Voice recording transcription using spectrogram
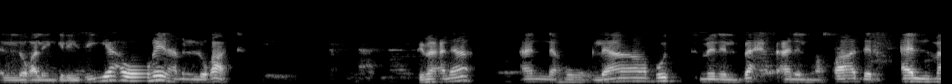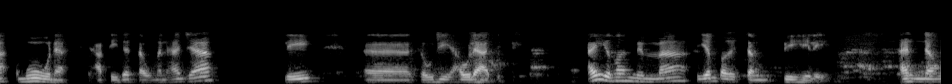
اللغة الإنجليزية أو غيرها من اللغات. بمعنى أنه لابد من البحث عن المصادر المأمونة في عقيدتها ومنهجها لتوجيه أولادك. أيضا مما ينبغي التنبيه إليه. أنه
